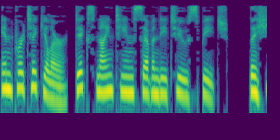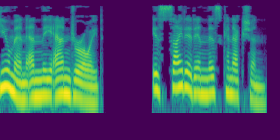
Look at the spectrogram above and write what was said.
In particular, Dick's 1972 speech, The Human and the Android, is cited in this connection.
